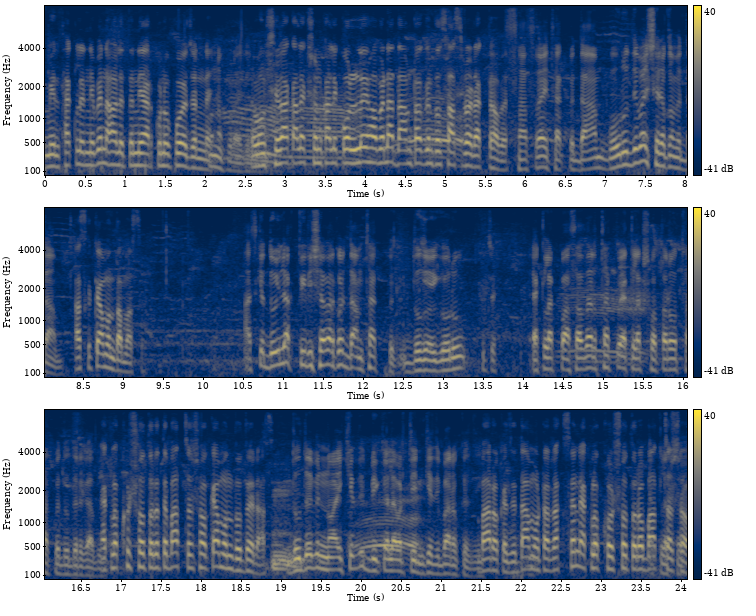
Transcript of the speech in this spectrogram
মিল থাকলে নেবে না হলে তো নেওয়ার কোনো প্রয়োজন নেই। কোনো প্রয়োজন এবং সেরা কালেকশন খালি করলেই হবে না দামটাও কিন্তু সাশ্রয় রাখতে হবে। সাশ্রয় থাকবে। দাম গরু দেবে সেরকমের দাম। আজকে কেমন দাম আছে? আজকে দুই লাখ তিরিশ হাজার করে দাম থাকবে। দুই গরু। এক লাখ পাঁচ হাজার থাকবে এক লাখ সতেরো থাকবে দুধের গাভি। এক লক্ষ সতেরোতে বাচ্চা সহ কেমন দুধের আছে? দুধ নয় কেজি বিকেলে আবার তিন কেজি বারো কেজি। বারো কেজি। দাম ওটা রাখছেন এক লক্ষ সতেরো বাচ্চা সহ।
